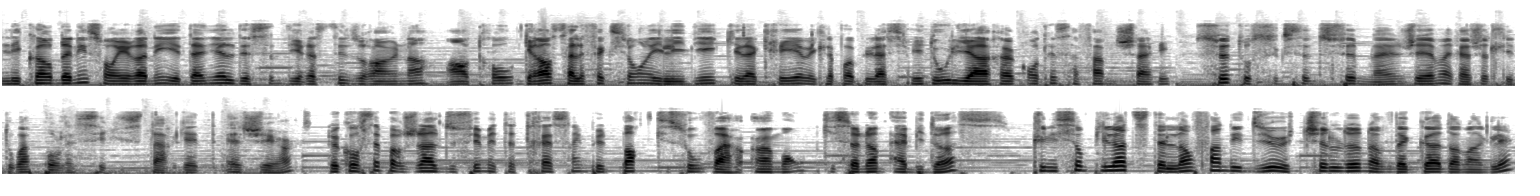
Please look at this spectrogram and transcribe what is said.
Les coordonnées sont erronées et Daniel décide d'y rester durant un an, entre autres, grâce à l'affection et les liens qu'il a créés avec la population et d'où il y a rencontré sa femme Shari. Suite au succès du film, la MGM rajoute les droits pour la série Stargate SG1. Le concept original du film était très simple, une porte qui s'ouvre vers un monde qui se nomme Abydos. L'émission pilote, c'était L'Enfant des Dieux, Children of the God en anglais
